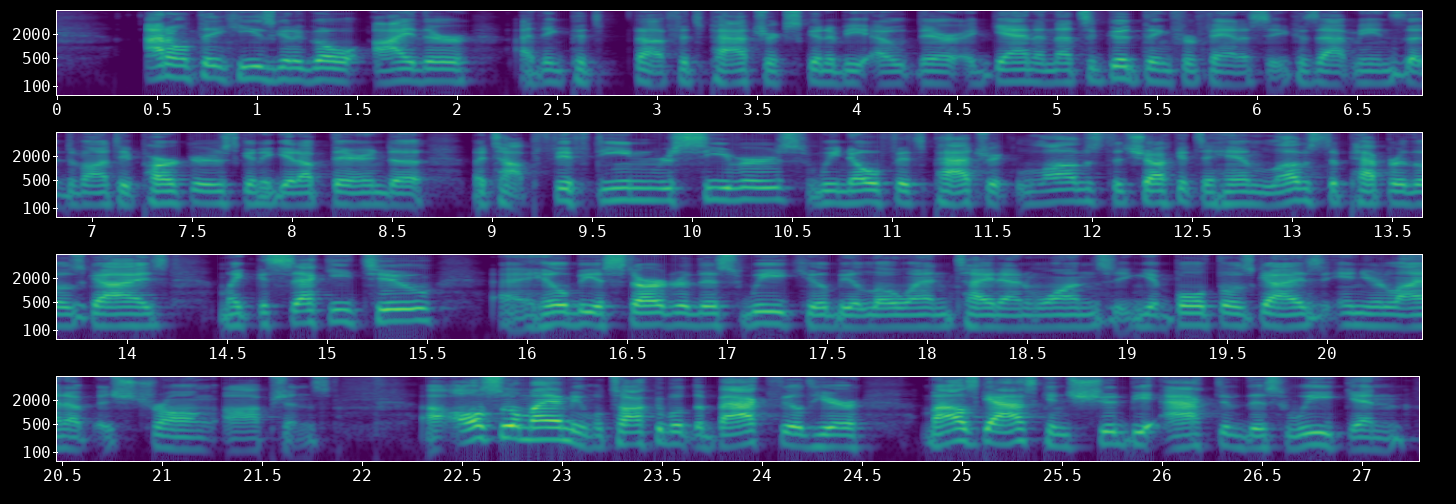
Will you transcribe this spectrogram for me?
I don't think he's going to go either. I think Fitz, uh, Fitzpatrick's going to be out there again, and that's a good thing for fantasy because that means that DeVante Parker is going to get up there into my top 15 receivers. We know Fitzpatrick loves to chuck it to him, loves to pepper those guys. Mike Gesicki, too. Uh, he'll be a starter this week. He'll be a low end tight end one, so you can get both those guys in your lineup as strong options. Uh, also, Miami, we'll talk about the backfield here. Myles Gaskin should be active this week. And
